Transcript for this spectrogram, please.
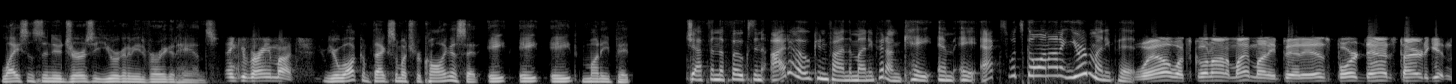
licensed in New Jersey, you are going to be in very good hands. Thank you very much. You're welcome. Thanks so much for calling us at 888 Money Pit. Jeff and the folks in Idaho can find the Money Pit on KMAX. What's going on at your Money Pit? Well, what's going on at my money pit is poor dad's tired of getting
